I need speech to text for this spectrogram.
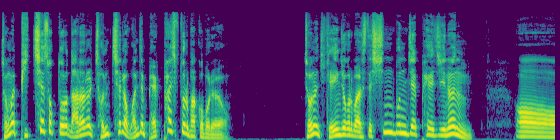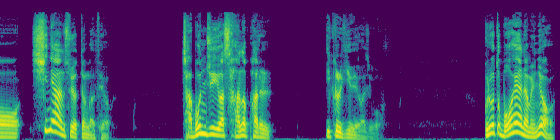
정말 빛의 속도로 나라를 전체를 완전 180도로 바꿔버려요. 저는 개인적으로 봤을 때 신분제 폐지는 어 신의 한 수였던 것 같아요. 자본주의와 산업화를 이끌기 위해 가지고. 그리고 또 뭐 해야 하냐면요.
